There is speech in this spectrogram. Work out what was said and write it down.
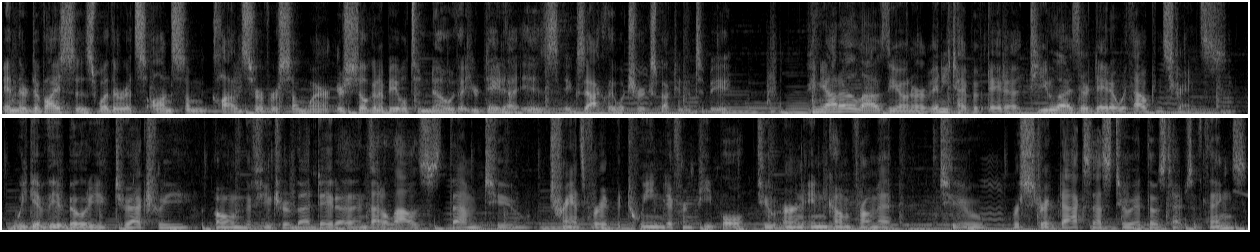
in their devices, whether it's on some cloud server somewhere. You're still going to be able to know that your data is exactly what you're expecting it to be. Pinata allows the owner of any type of data to utilize their data without constraints. We give the ability to actually own the future of that data, and that allows them to transfer it between different people, to earn income from it, to restrict access to it, those types of things.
